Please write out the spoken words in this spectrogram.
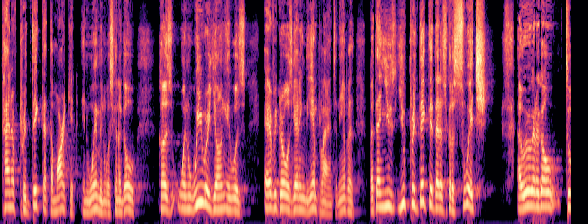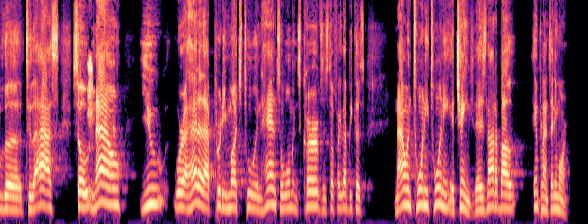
kind of predict that the market in women was going to go because when we were young it was every girl was getting the implants and the implant but then you you predicted that it's going to switch and we were going to go to the to the ass so now you were ahead of that pretty much to enhance a woman's curves and stuff like that because now in 2020 it changed it's not about implants anymore.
